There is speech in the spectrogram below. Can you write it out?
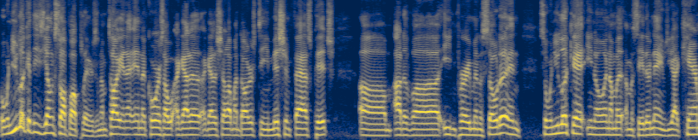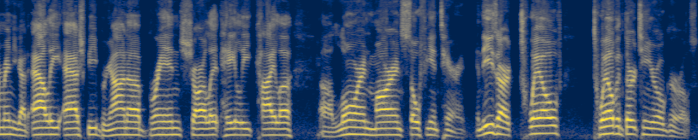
But when you look at these young softball players, and I'm talking, and of course, I, I gotta I gotta shout out my daughter's team, Mission Fast Pitch, um, out of uh, Eden Prairie, Minnesota. And so when you look at, you know, and I'm, I'm gonna say their names, you got Cameron, you got Allie, Ashby, Brianna, Bryn, Charlotte, Haley, Kyla, uh, Lauren, Marin, Sophie, and Taryn. And these are 12, 12 and 13 year old girls.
